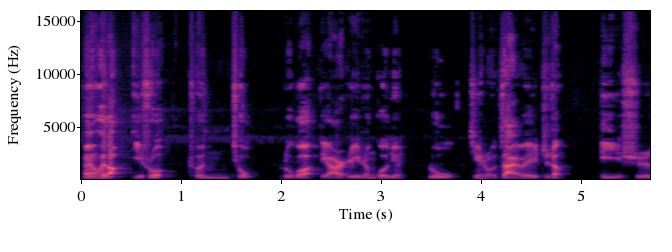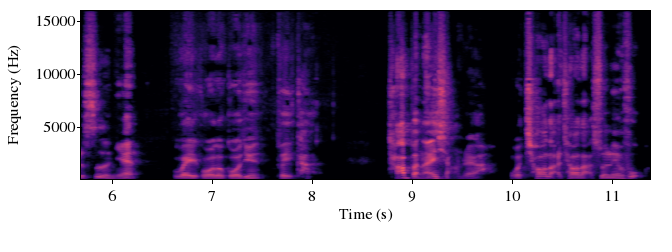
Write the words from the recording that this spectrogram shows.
欢迎回到《一说春秋》。鲁国第二十一任国君鲁武进入在位执政第十四年，魏国的国君魏看，他本来想着呀，我敲打敲打孙林父，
